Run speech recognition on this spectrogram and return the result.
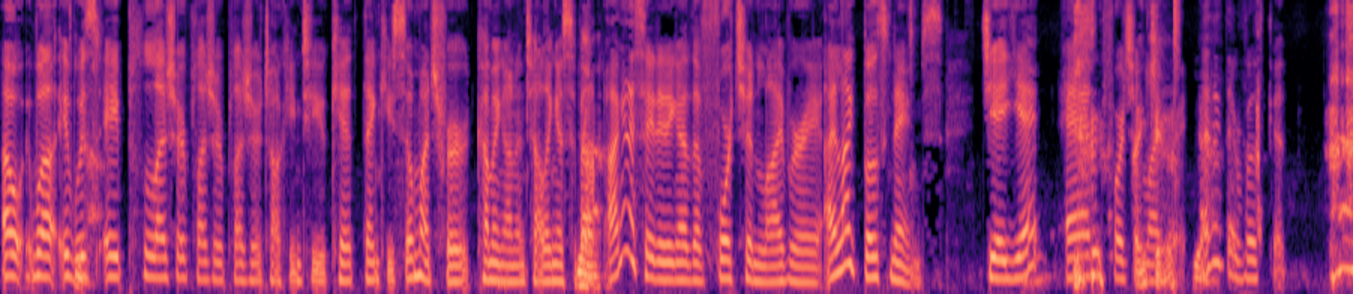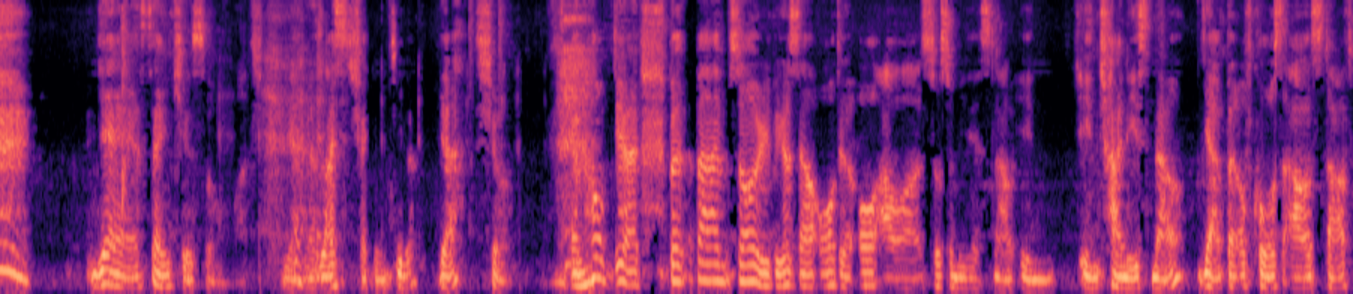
Oh, well, it was a pleasure, pleasure, pleasure talking to you, Kit. Thank you so much for coming on and telling us about, Yeah. I'm going to say it again, the Fortune Library. I like both names, Jie and Fortune you. Library. I think they're both good. Yeah, thank you so much. Yeah, nice checking you. Yeah, sure. And hope yeah, but but I'm sorry because uh, all the all our social media is now in in Chinese now. Yeah, but of course our staff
